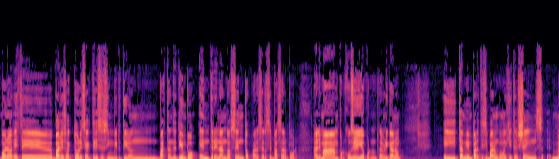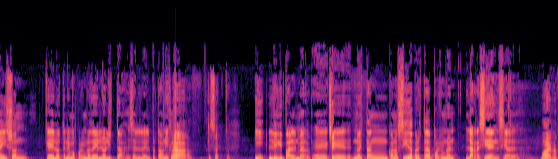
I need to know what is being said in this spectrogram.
Bueno, este, varios actores y actrices invirtieron bastante tiempo entrenando acentos para hacerse pasar por alemán, por judío, Sí. por norteamericano. Y también participaron, como dijiste, James Mason, que lo tenemos, por ejemplo, de Lolita, es el, el protagonista. Claro, exacto. Y Lily Palmer, eh, Sí. que no es tan conocida, pero está, por ejemplo, en La Residencia de, Bueno.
